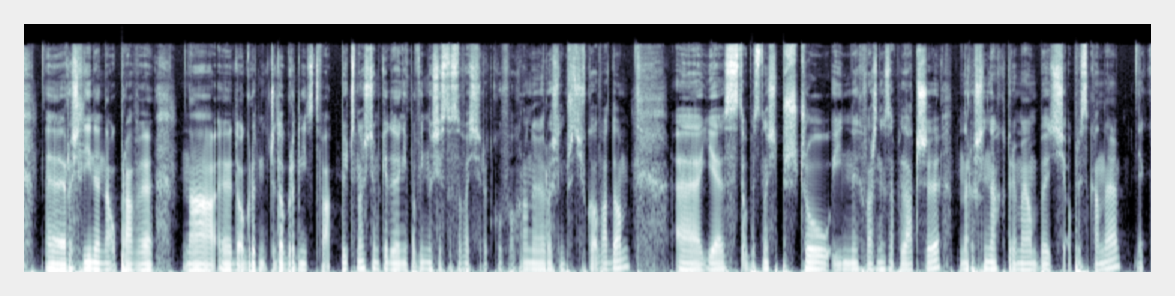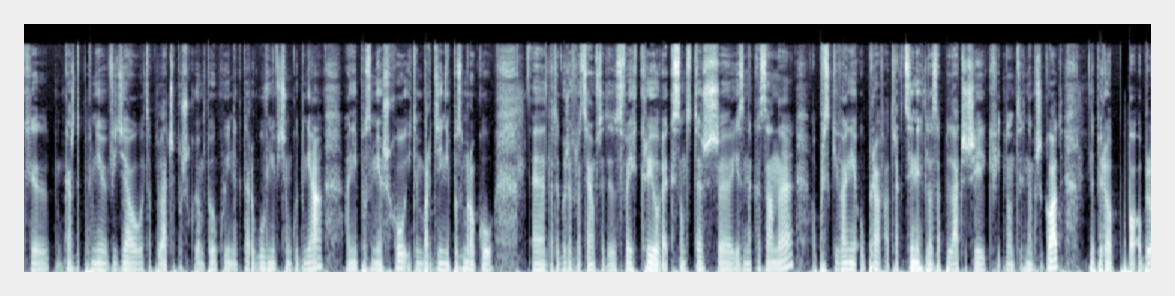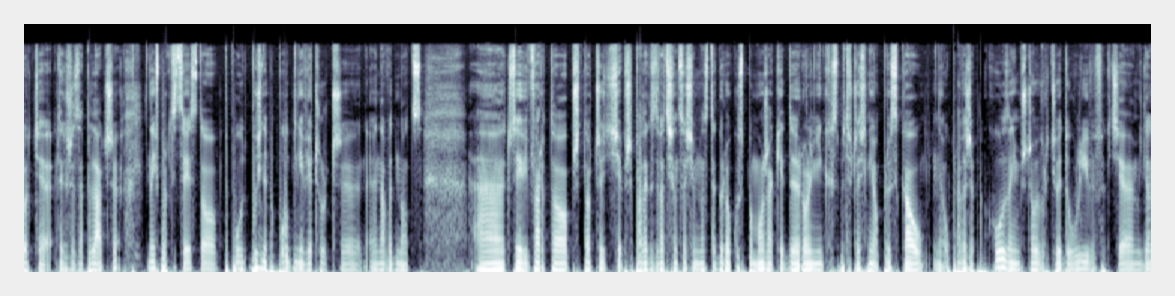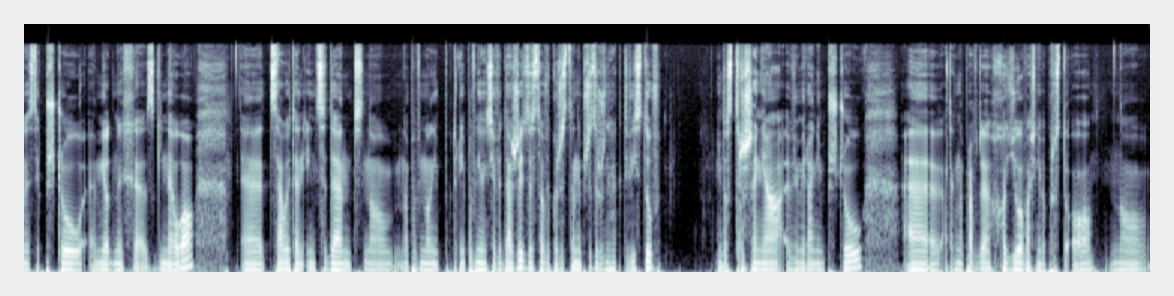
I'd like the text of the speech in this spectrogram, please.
rośliny, na uprawy, na, do ogrodni czy do ogrodnictwa. Licznością, kiedy nie powinno się stosować środków ochrony roślin przeciwko owadom, E, jest obecność pszczół i innych ważnych zapylaczy na roślinach, które mają być opryskane. Jak e, każdy pewnie widział, zapylacze poszukują pyłku i nektaru głównie w ciągu dnia, a nie po zmierzchu i tym bardziej nie po zmroku, e, dlatego że wracają wtedy do swoich kryjówek. Stąd też jest nakazane opryskiwanie upraw atrakcyjnych dla zapylaczy, czyli kwitnących na przykład, dopiero po oblocie tychże zapylaczy. No i w praktyce jest to późne popołudnie, wieczór czy nawet noc. E, tutaj warto przytoczyć przypadek z 2018 roku z Pomorza, kiedy rolnik zbyt wcześnie opryskał uprawę rzepaku, zanim pszczoły wróciły do uli. W efekcie miliony z tych pszczół miodnych zginęło. E, cały ten incydent, no, na pewno nie, który nie powinien się wydarzyć, został wykorzystany przez różnych aktywistów do straszenia wymieraniem pszczół, e, a tak naprawdę chodziło właśnie po prostu o no,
